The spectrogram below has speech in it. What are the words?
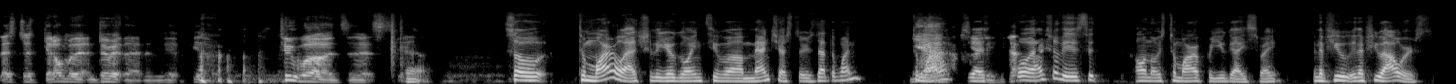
let's just get on with it and do it then, and it, you know, two words, and it's yeah. yeah. So tomorrow actually you're going to uh, Manchester. Is that the one? Tomorrow? Yeah, yeah. yeah. Well, actually, is it? Oh no, it's tomorrow for you guys, right? In a few in a few hours.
